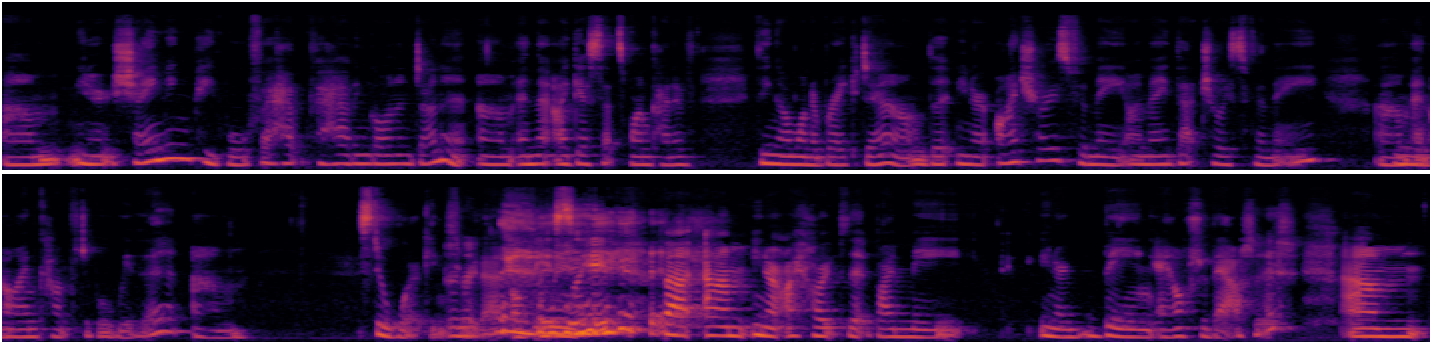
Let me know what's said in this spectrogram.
um, you know, shaming people for ha- for having gone and done it, um, and that I guess that's one kind of thing I want to break down. That you know, I chose for me, I made that choice for me, um, and I'm comfortable with it. Um, still working through that, obviously, but um, you know, I hope that by me you know, being out about it um,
